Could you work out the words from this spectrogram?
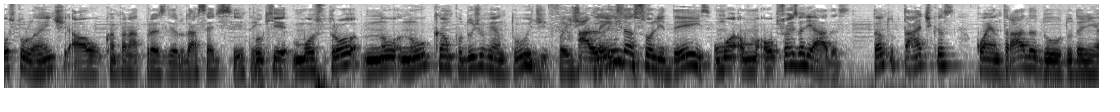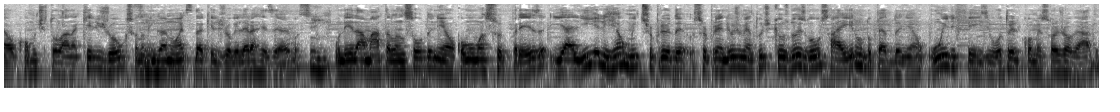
postulante ao Campeonato Brasileiro da Série C. Porque mostrou no, no campo do Juventude, Foi gigante, além da né? solidez, uma- uma- opções variadas. Tanto táticas, com a entrada do, do Daniel como titular naquele jogo, se eu não me engano, antes daquele jogo ele era reserva. Sim. O Ney da Mata lançou o Daniel como uma surpresa e ali ele realmente surpreendeu, surpreendeu o Juventude, que os dois gols saíram do pé do Daniel. Um ele fez e o outro ele começou a jogada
